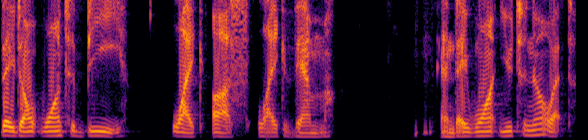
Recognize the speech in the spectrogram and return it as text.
They don't want to be like us, like them. And they want you to know it.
